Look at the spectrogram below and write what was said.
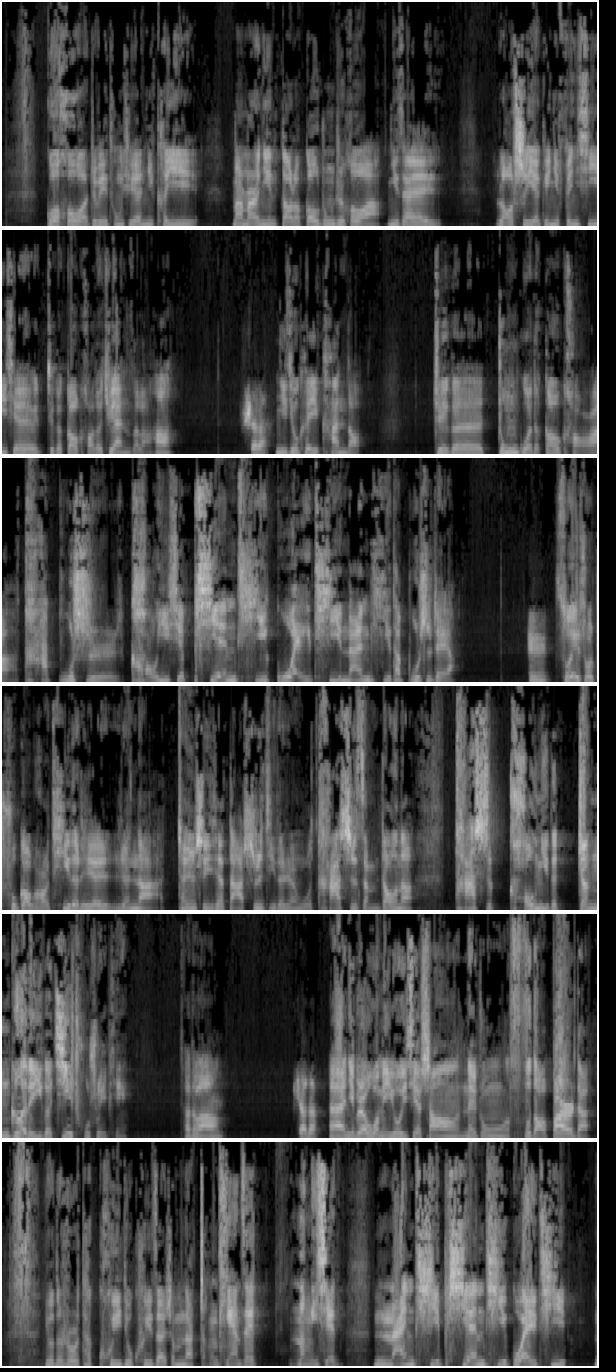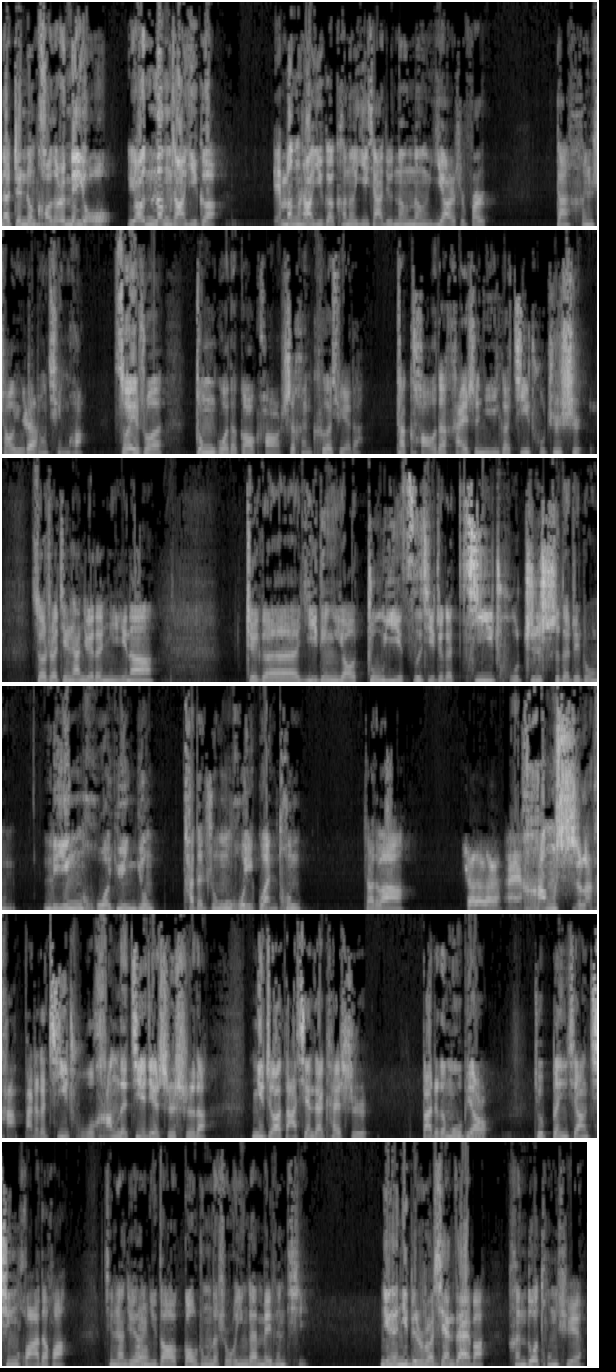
过后啊，这位同学，你可以慢慢，您到了高中之后啊，你在老师也给你分析一些这个高考的卷子了哈。是的。你就可以看到。这个中国的高考啊，它不是考一些偏题、怪题、难题，它不是这样。嗯。所以说，出高考题的这些人呐，真是一些大师级的人物。他是怎么着呢？他是考你的整个的一个基础水平，晓得吧？晓得。哎，你比如我们有一些上那种辅导班的，有的时候他亏就亏在什么呢？整天在。弄一些难题、偏题、怪题，那真正考的人没有。要弄上一个，蒙上一个，可能一下就能弄一二十分但很少有这种情况。所以说，中国的高考是很科学的，他考的还是你一个基础知识。所以说，金山觉得你呢，这个一定要注意自己这个基础知识的这种灵活运用。它的融会贯通，晓得吧？晓得了。哎，夯实了它，把这个基础夯的结结实实的。你只要打现在开始，把这个目标就奔向清华的话，金山觉得你到高中的时候应该没问题。你看你比如说现在吧，很多同学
